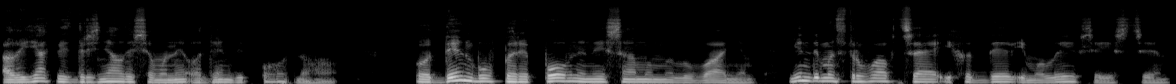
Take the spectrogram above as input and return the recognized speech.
Але як відрізнялися вони один від одного? Один був переповнений самомилуванням. Він демонстрував це і ходив, і молився із цим.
